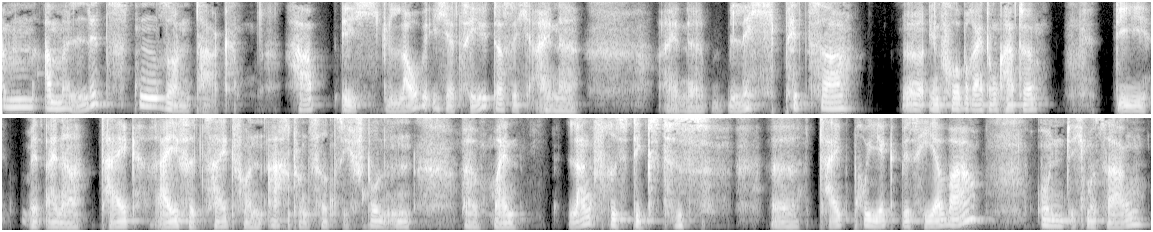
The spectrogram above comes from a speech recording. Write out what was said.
Ähm, am letzten Sonntag habe ich, glaube ich, erzählt, dass ich eine, eine Blechpizza äh, in Vorbereitung hatte, die mit einer Teigreifezeit von 48 Stunden äh, mein langfristigstes äh, Teigprojekt bisher war. Und ich muss sagen,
